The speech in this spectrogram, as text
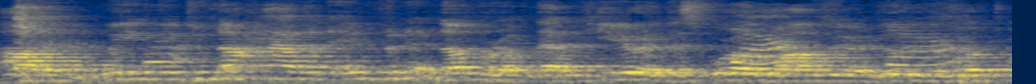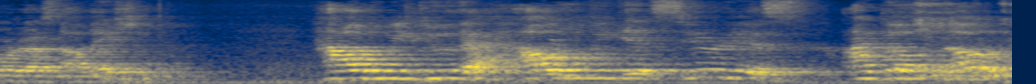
um, we, we do not have an infinite number of them here in this world while we are doing the work toward our salvation. How do we do that? How do we get serious? I don't know.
